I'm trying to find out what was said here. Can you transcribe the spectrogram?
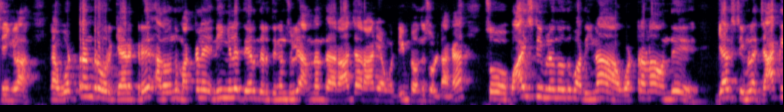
சரிங்களா? ஒற்றன்ற ஒரு கேரக்டர் அதை வந்து மக்களே நீங்களே தேர்ந்தெடுத்துங்கன்னு சொல்லி அந்தந்த ராஜா ராணி அவங்க டீம்கிட்ட வந்து சொல்லிட்டாங்க. ஸோ பாய்ஸ் டீம்ல இருந்து வந்து பாத்தீங்கன்னா ஒற்றனா வந்து கேர்ள்ஸ் டீம்ல ஜாக்லின்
